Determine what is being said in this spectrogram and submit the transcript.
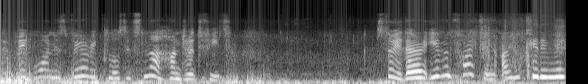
The big one is very close, it's not 100 feet. So they're even fighting. Are you kidding me?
